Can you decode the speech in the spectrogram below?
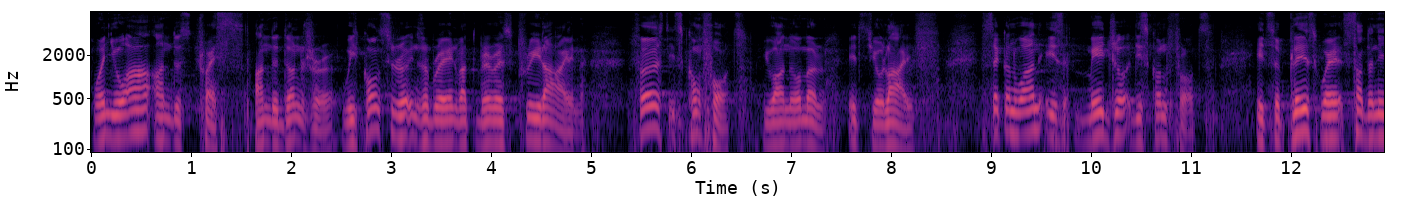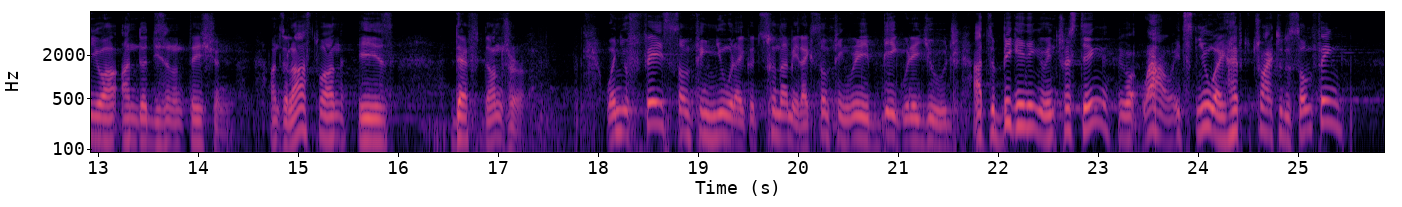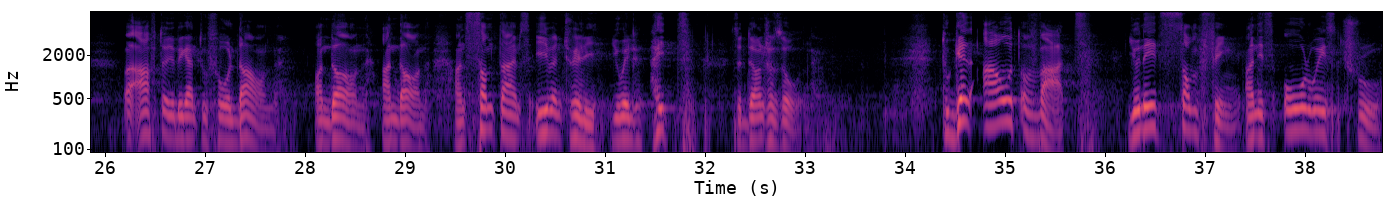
when you are under stress, under danger, we consider in the brain that there is three lines. First, it's comfort. You are normal. It's your life. Second one is major discomfort. It's a place where suddenly you are under disorientation. And the last one is death danger. When you face something new, like a tsunami, like something really big, really huge, at the beginning you're interesting. You go, wow, it's new, I have to try to do something. But after you begin to fall down, and down, and down, and sometimes, eventually, you will hit the danger zone. To get out of that, you need something, and it's always true.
